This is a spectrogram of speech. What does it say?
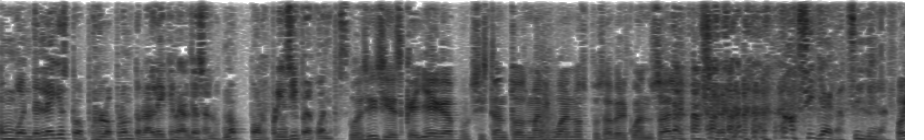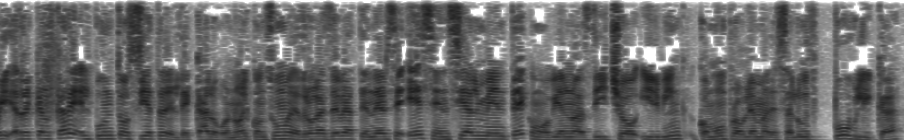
un buen de leyes, pero por lo pronto la Ley General de Salud, ¿no? Por principio de cuentas. Pues sí, si es que llega, porque si están todos marihuanos, pues a ver cuándo sale. sí llega, sí llega. Oye, recalcar el punto 7 del decálogo, ¿no? El consumo de drogas debe atenderse esencialmente, como bien lo has dicho, Irving, como un problema de salud pública,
